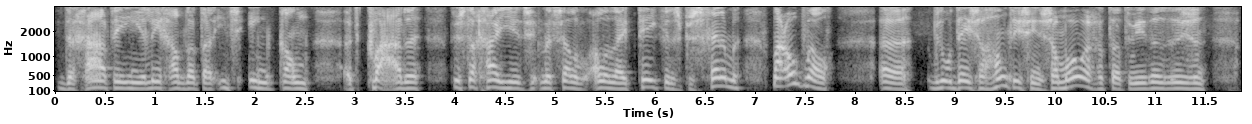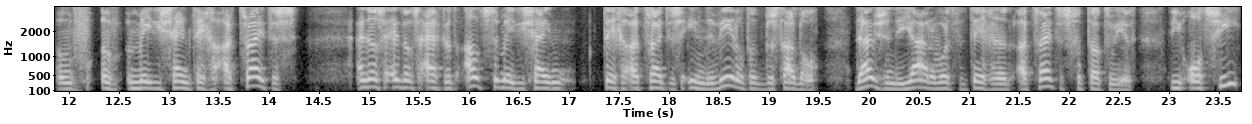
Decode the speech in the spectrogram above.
de- gaten in je lichaam, dat daar iets in kan. Het kwade. Dus dan ga je met zelf allerlei tekens beschermen. Maar ook wel. eh, ik bedoel, deze hand is in Samoa getatoeëerd. En dat is een, een medicijn tegen arthritis. En dat is, en dat is eigenlijk het oudste medicijn tegen arthritis in de wereld. Dat bestaat al duizenden jaren, wordt er tegen arthritis getatoeëerd. Die Otzi,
